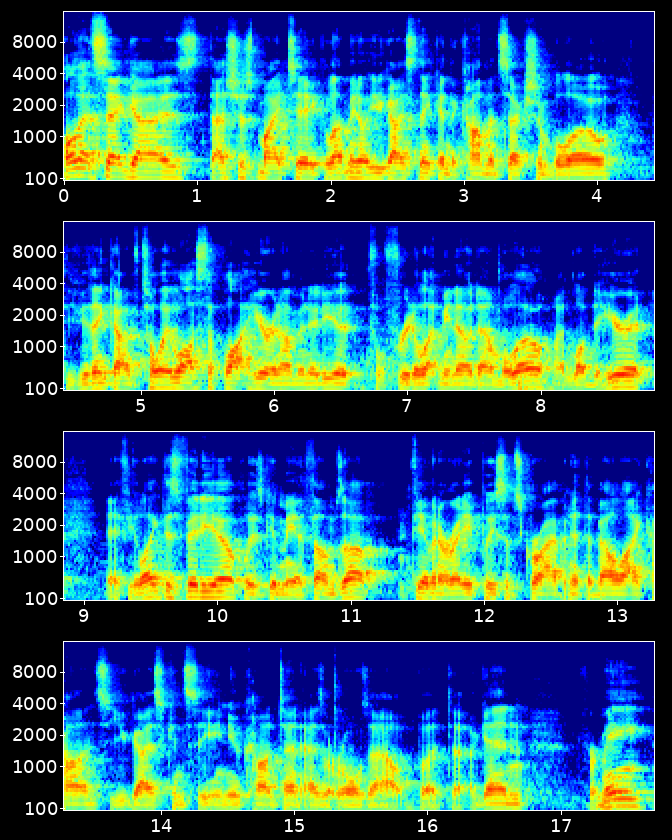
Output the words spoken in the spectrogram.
All that said, guys, that's just my take. Let me know what you guys think in the comment section below. If you think I've totally lost the plot here and I'm an idiot, feel free to let me know down below. I'd love to hear it. If you like this video, please give me a thumbs up. If you haven't already, please subscribe and hit the bell icon so you guys can see new content as it rolls out. But uh, again, for me,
